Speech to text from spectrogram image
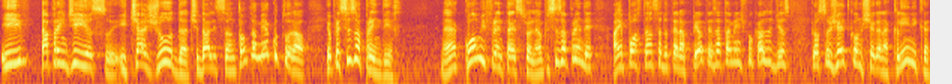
e aprendi isso e te ajuda, te dá lição. Então também é cultural. Eu preciso aprender. Né? Como enfrentar esse problema? Eu preciso aprender. A importância do terapeuta é exatamente por causa disso. Porque o sujeito, quando chega na clínica,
